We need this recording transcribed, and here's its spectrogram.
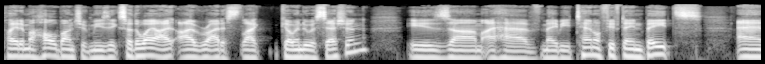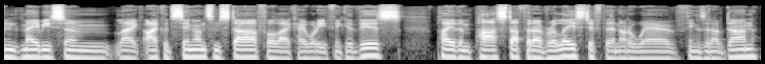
played him a whole bunch of music. So the way I, I write a like go into a session is um, I have maybe ten or fifteen beats and maybe some like I could sing on some stuff or like hey what do you think of this? Play them past stuff that I've released if they're not aware of things that I've done,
